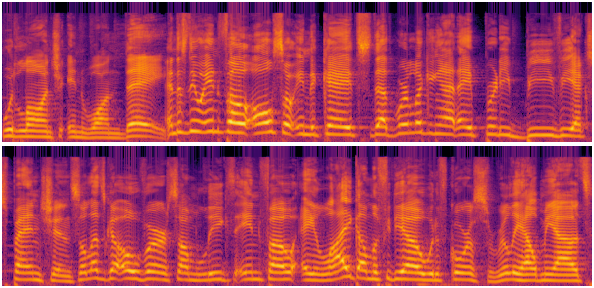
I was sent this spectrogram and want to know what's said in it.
would launch in one day. And this new info also indicates that we're looking at a pretty beefy expansion, so let's go over some leaked info. A like on the video would of course really help me out,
